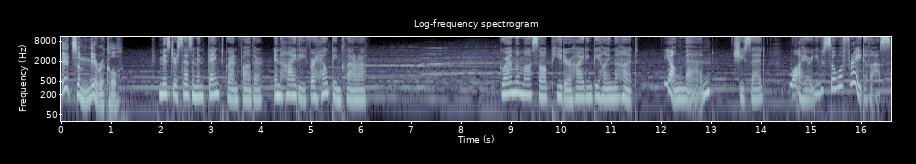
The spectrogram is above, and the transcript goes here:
It's a miracle. Mr. Sesemann thanked Grandfather and Heidi for helping Clara. Grandmama saw Peter hiding behind the hut. Young man, she said, why are you so afraid of us?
